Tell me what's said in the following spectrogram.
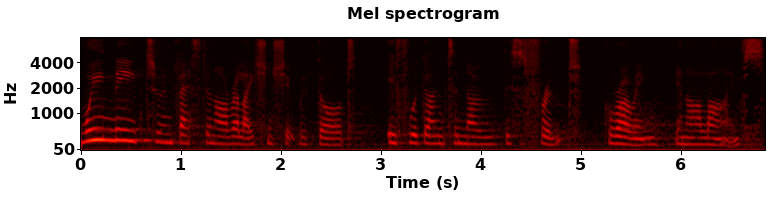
we need to invest in our relationship with God if we're going to know this fruit growing in our lives.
